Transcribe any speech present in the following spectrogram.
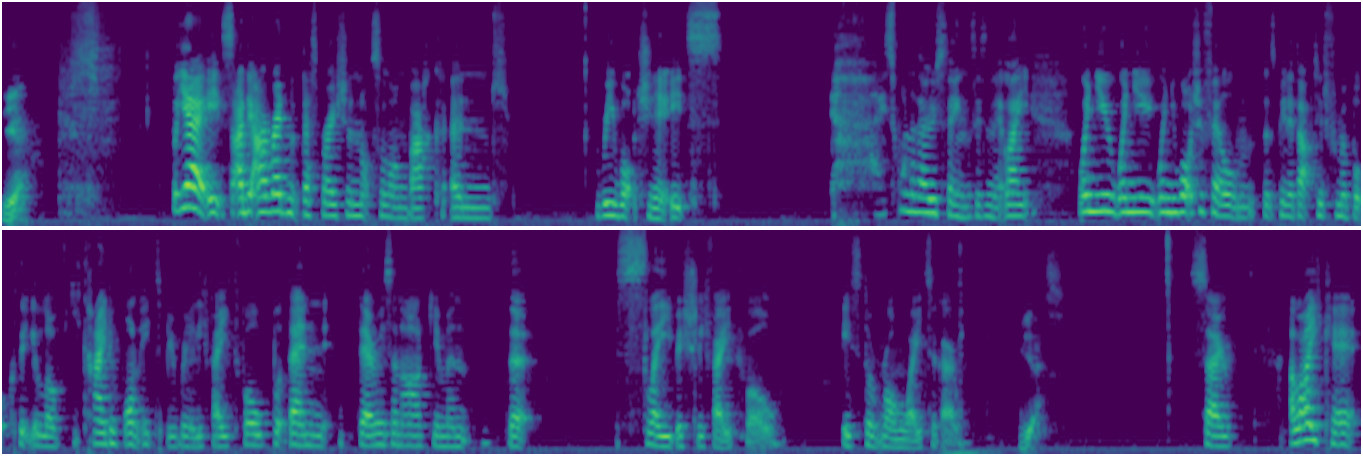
Yeah. But yeah, it's I, I read Desperation not so long back, and rewatching it, it's it's one of those things, isn't it? Like when you when you when you watch a film that's been adapted from a book that you love, you kind of want it to be really faithful, but then there is an argument that slavishly faithful is the wrong way to go. Yes. So I like it,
